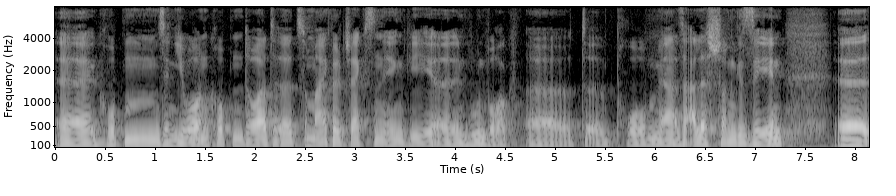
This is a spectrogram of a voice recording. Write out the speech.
äh, Gruppen, Seniorengruppen dort äh, zu Michael Jackson irgendwie äh, den Moonwalk äh, proben. Ja, also alles schon gesehen. Äh,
